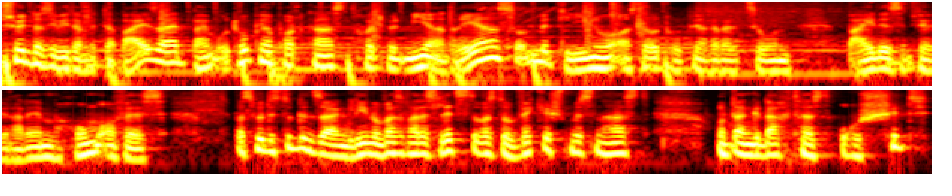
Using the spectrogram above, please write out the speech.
schön, dass ihr wieder mit dabei seid beim Utopia Podcast. Heute mit mir, Andreas, und mit Lino aus der Utopia Redaktion. Beide sind wir gerade im Homeoffice. Was würdest du denn sagen, Lino? Was war das Letzte, was du weggeschmissen hast und dann gedacht hast, oh shit,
